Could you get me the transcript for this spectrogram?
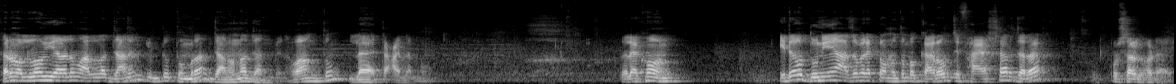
কারণ আল্লাহ আলম আল্লাহ জানেন কিন্তু তোমরা জানো না জানবে না। ওয়াং তুম লাম তাহলে এখন এটাও দুনিয়া আজাবের একটা অন্যতম কারণ যে ফায়াসার যারা প্রসার ঘটায়।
